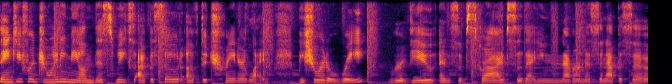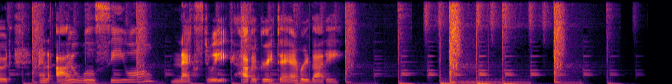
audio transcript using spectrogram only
Thank you for joining me on this week's episode of The Trainer Life. Be sure to rate, review, and subscribe so that you never miss an episode. And I will see you all next week. Have a great day, everybody.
